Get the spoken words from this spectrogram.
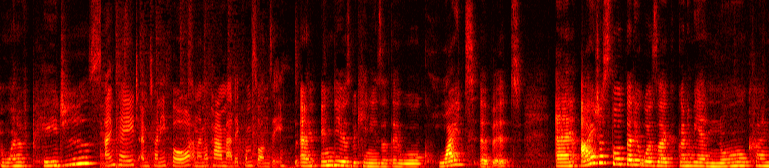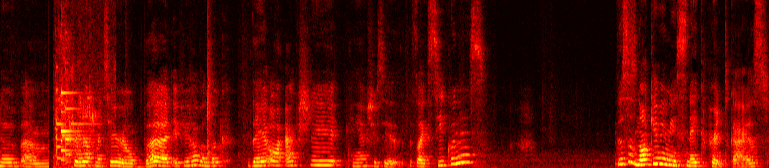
one of Paige's. I'm Paige, I'm 24, and I'm a paramedic from Swansea. And Indiyah's bikinis that they wore quite a bit. And I just thought that it was like going to be a normal kind of um, straight up material. But if you have a look, they are actually, can you actually see it? It's like sequins. This is not giving me snake print, guys.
